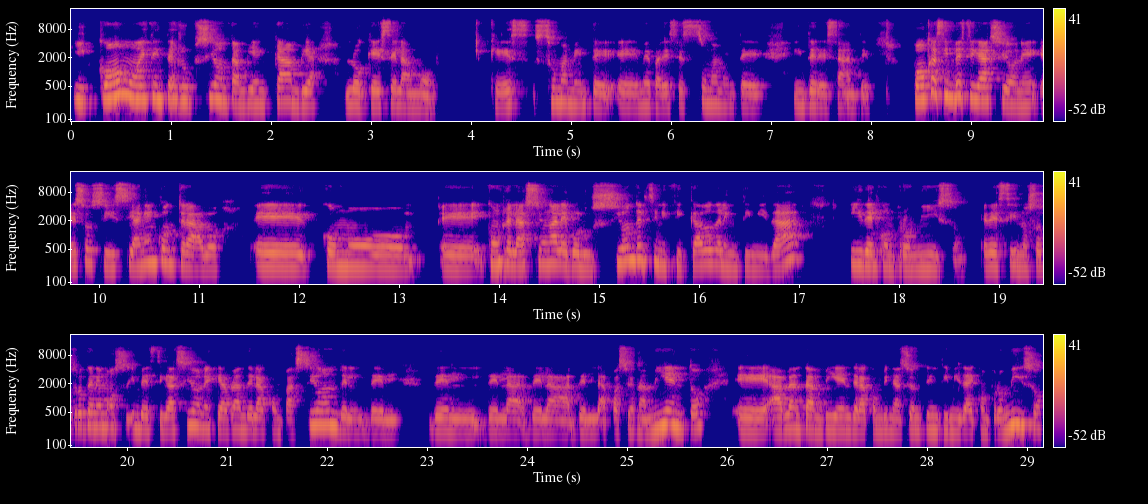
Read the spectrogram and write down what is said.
y cómo esta interrupción también cambia lo que es el amor que es sumamente, eh, me parece sumamente interesante. Pocas investigaciones, eso sí, se han encontrado como eh, con relación a la evolución del significado de la intimidad y del compromiso. Es decir, nosotros tenemos investigaciones que hablan de la compasión, del, apasionamiento, eh, hablan también de la combinación de intimidad y compromiso,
